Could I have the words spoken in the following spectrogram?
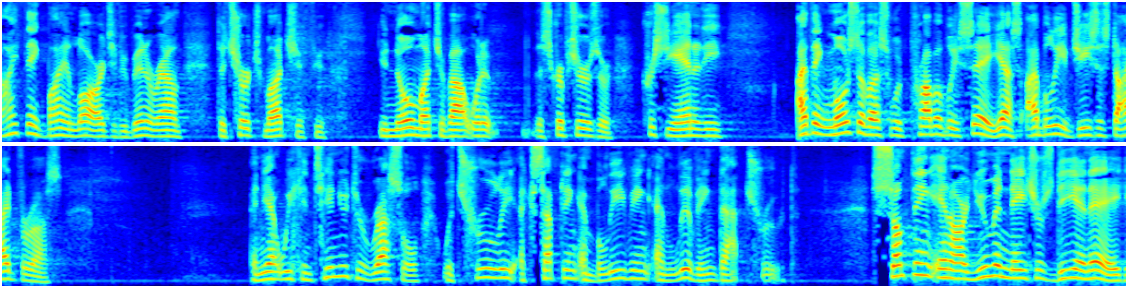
Now, I think by and large, if you've been around the church much, if you, you know much about what it, the scriptures or Christianity, I think most of us would probably say, Yes, I believe Jesus died for us. And yet we continue to wrestle with truly accepting and believing and living that truth. Something in our human nature's DNA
